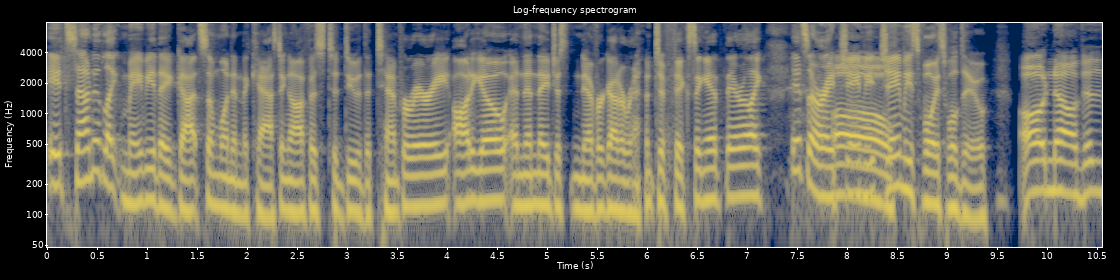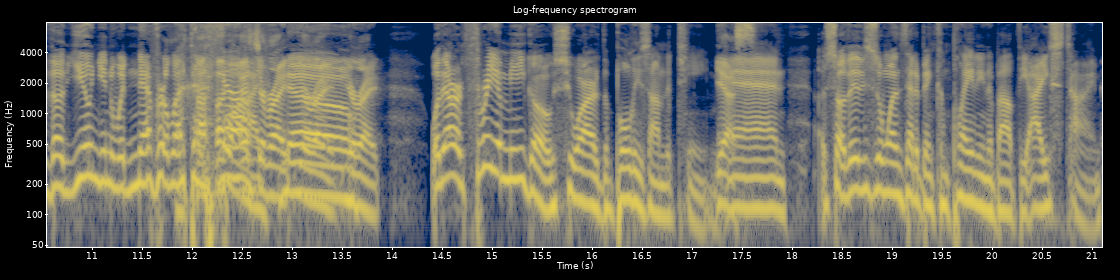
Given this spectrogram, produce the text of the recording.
It sounded like maybe they got someone in the casting office to do the temporary audio, and then they just never got around to fixing it. They were like, "It's all right, Jamie. Oh. Jamie's voice will do." Oh no, the the union would never let that fly. you're right. You're No. right. You're right. Well, there are three amigos who are the bullies on the team. Yes. And so these are the ones that have been complaining about the ice time.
